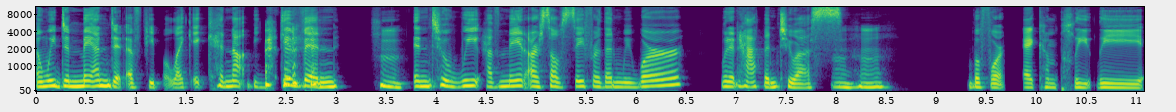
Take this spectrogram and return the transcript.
And we demand it of people. Like it cannot be given Hmm. until we have made ourselves safer than we were when it happened to us Mhm. before. I completely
